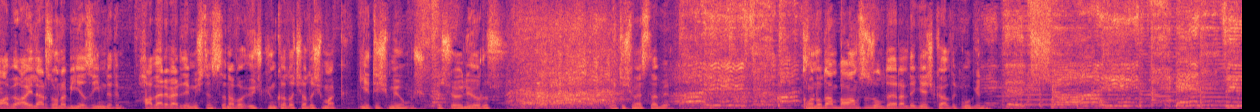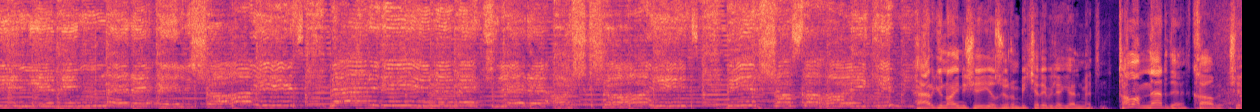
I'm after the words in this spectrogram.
Abi aylar sonra bir yazayım dedim. Haber ver demiştin. Sınava 3 gün kala çalışmak yetişmiyormuş. E söylüyoruz. Yetişmez tabii. Konudan bağımsız oldu herhalde geç kaldık bugün. gök şahit Ettiğin yeminlere el şahit Verdiğin emeklere aşk şahit Bir şans daha ikimiz Her gün aynı şeyi yazıyorum bir kere bile gelmedin. Tamam nerede? Kahve şey.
